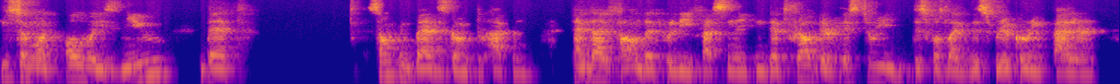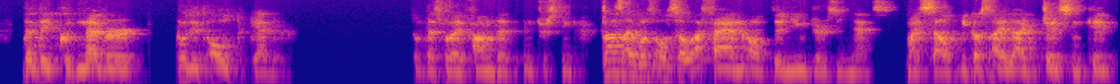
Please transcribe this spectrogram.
You somewhat always knew that something bad is going to happen. And I found that really fascinating that throughout their history, this was like this recurring pattern that they could never put it all together. So that's what I found that interesting. Plus, I was also a fan of the New Jersey Nets myself because I like Jason Kidd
